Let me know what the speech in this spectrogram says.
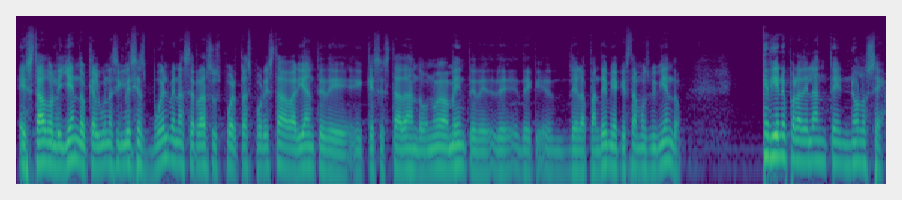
He estado leyendo que algunas iglesias vuelven a cerrar sus puertas por esta variante de, que se está dando nuevamente de, de la pandemia que estamos viviendo. ¿Qué viene para adelante? No lo sé.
